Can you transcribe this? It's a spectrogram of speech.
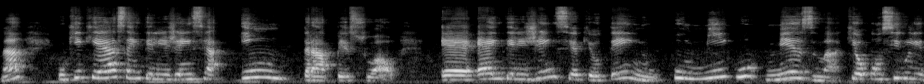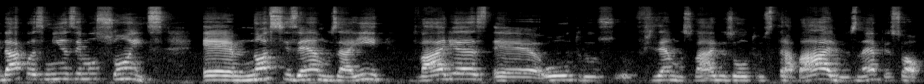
Né? O que, que é essa inteligência intrapessoal? É, é, a inteligência que eu tenho comigo mesma, que eu consigo lidar com as minhas emoções. É, nós fizemos aí várias é, outros, fizemos vários outros trabalhos, né, pessoal?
